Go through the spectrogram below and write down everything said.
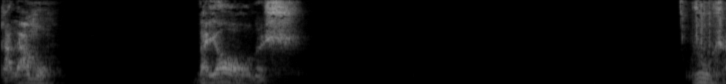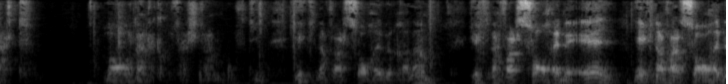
قلم و بیانش رو کرد. ما در گذشتم گفتیم یک نفر صاحب قلم یک نفر صاحب علم یک نفر صاحب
